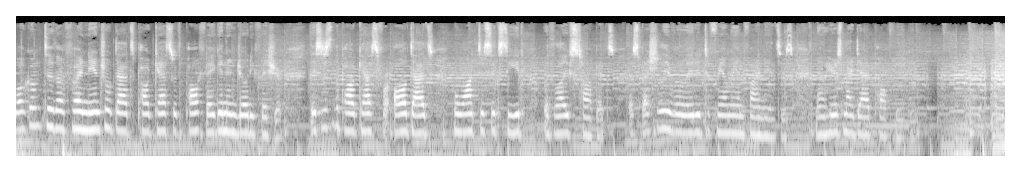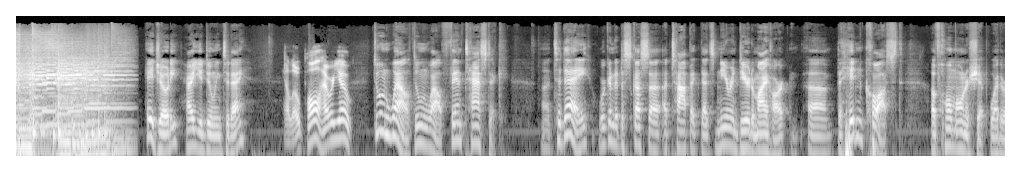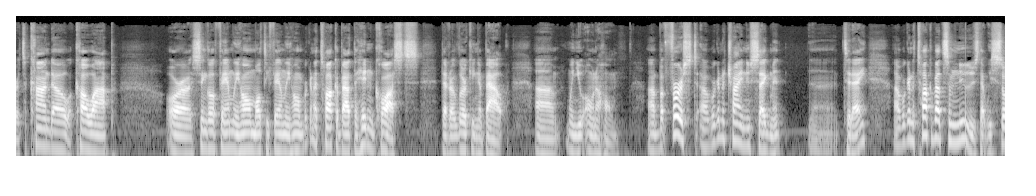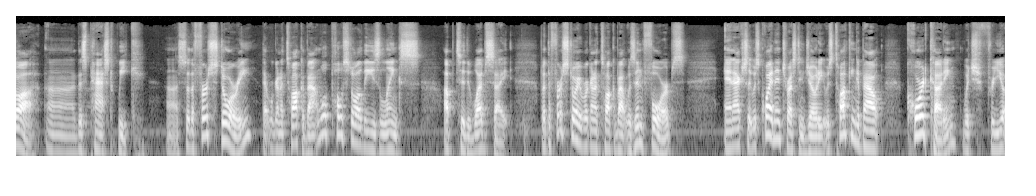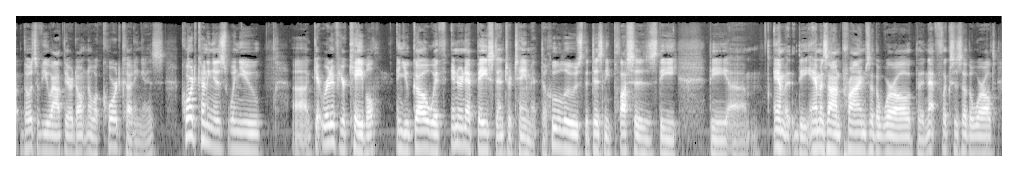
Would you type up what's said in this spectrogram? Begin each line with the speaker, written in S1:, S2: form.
S1: Welcome to the Financial Dads Podcast with Paul Fagan and Jody Fisher. This is the podcast for all dads who want to succeed with life's topics, especially related to family and finances. Now, here's my dad, Paul Fagan.
S2: Hey, Jody, how are you doing today?
S3: Hello, Paul. How are you?
S2: Doing well, doing well. Fantastic. Uh, today, we're going to discuss a, a, topic that's near and dear to my heart uh, the hidden cost of home ownership, whether it's a condo, a co op, or a single family home, multifamily home. We're going to talk about the hidden costs that are lurking about um, when you own a home. Uh, but first, uh, we're going to try a new segment uh, today. Uh, we're going to talk about some news that we saw uh, this past week. Uh, so, the first story that we're going to talk about, and we'll post all these links up to the website, but the first story we're going to talk about was in Forbes. And actually, it was quite interesting, Jody. It was talking about cord cutting, which for you, those of you out there don't know what cord cutting is. Cord cutting is when you uh, get rid of your cable and you go with internet-based entertainment, the Hulu's, the Disney Pluses, the the um, Am- the Amazon Primes of the world, the Netflixes of the world.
